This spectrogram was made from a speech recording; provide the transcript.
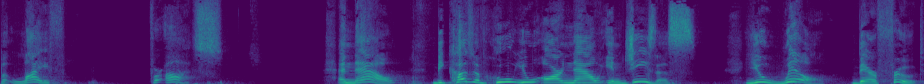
but life for us. And now, because of who you are now in Jesus, you will bear fruit.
